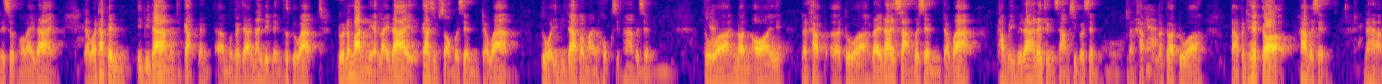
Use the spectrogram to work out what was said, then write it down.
ในส่วนของรายได้ แต่ว่าถ้าเป็น EBITDA มันจะกลับกันมันก็จะนั่นนิดหนึ่งก็คือว่าตัวน้ำมันเนี่ยรายได้ 92%แต่ว่าตัว EBITDA ประมาณ 65%ตัว non oil นะครับตัวรายได้ 3%แต่ว่า ทำ EBITDA ได้ถึง 30%นะครับค่ะแล้วก็ตัวต่างประเทศก็ 5%นะครับ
